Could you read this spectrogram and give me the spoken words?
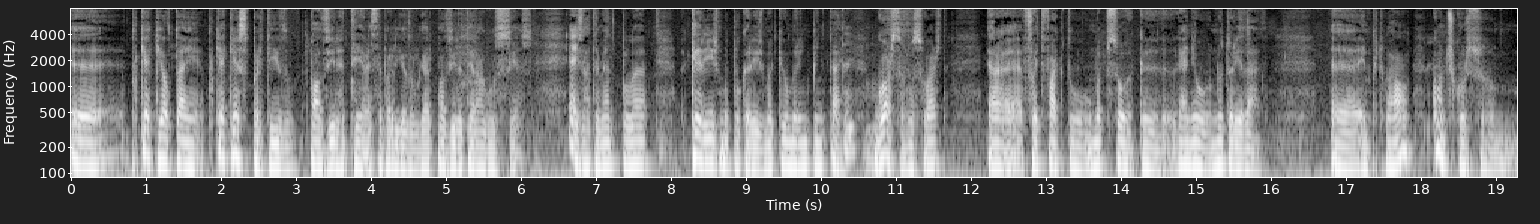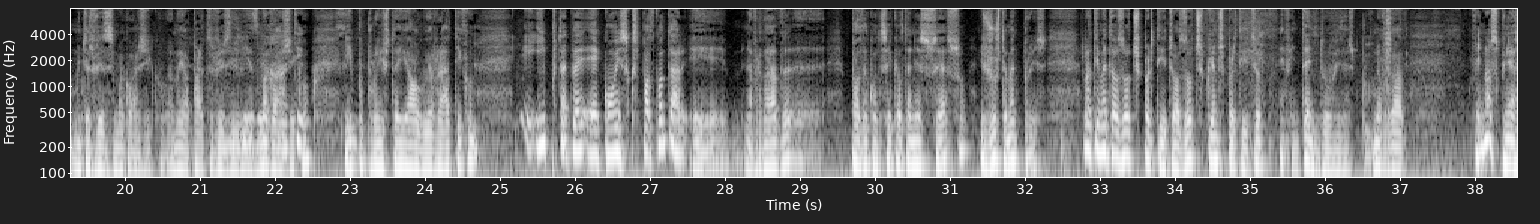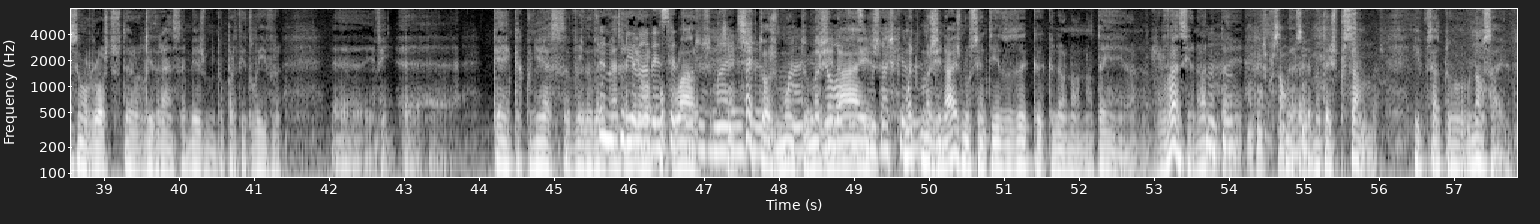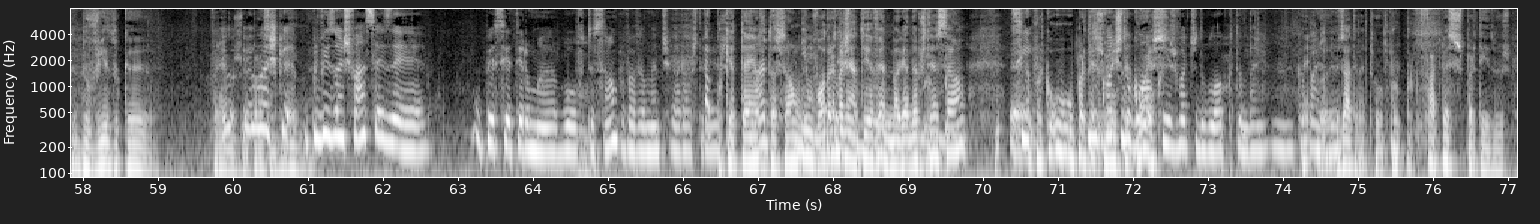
eh, porque é que ele tem, porque é que esse partido pode vir a ter, essa barriga do lugar, pode vir a ter algum sucesso? É exatamente pela carisma, pelo carisma que o Marinho Pinto tem. tem. Gosta ou não se gosta, foi de facto uma pessoa que ganhou notoriedade uh, em Portugal, com um discurso muitas vezes demagógico, a maior parte das vezes diria demagógico errático, e populista e algo errático. E, e, portanto, é, é, com isso que se pode contar. E, na verdade, eh, pode acontecer que ele tenha sucesso, justamente por isso. Relativamente aos outros partidos, aos outros pequenos partidos, eu, enfim, tenho dúvidas, porque, na verdade, enfim, não se conhecem os rostos da liderança, mesmo do Partido Livre, enfim, eh, quem é que conhece verdadeiramente a nível popular? setores, mais, sectores muito marginais muito, muito marginais no sentido de que, que não, não, não têm relevância não, é? não, uhum. tem, não tem expressão uh, não tem expressão mas, e portanto não sei duvido que veremos eu, eu acho que previsões fáceis é o PC ter uma boa votação, provavelmente chegar aos três. Ah, porque tem a votação e um voto permanente e havendo uma grande abstenção, Sim. porque o, o Partido Comunista com esse... E os votos do Bloco também, eh, capaz é, de... Exatamente, porque, porque de facto esses partidos,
